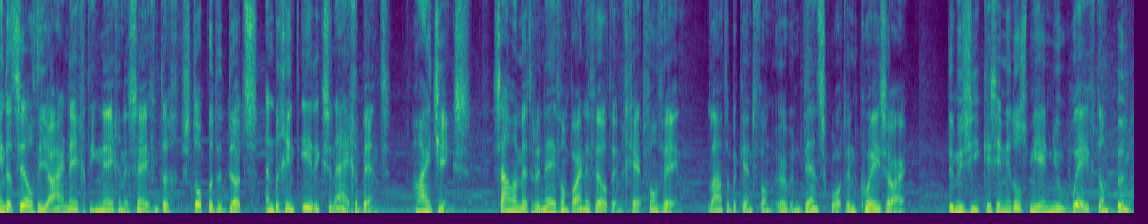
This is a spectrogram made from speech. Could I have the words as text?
In datzelfde jaar, 1979, stoppen de Duts en begint Erik zijn eigen band, Hijinks. Samen met René van Barneveld en Gert van Veen, later bekend van Urban Dance Squad en Quasar. De muziek is inmiddels meer new wave dan punk.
